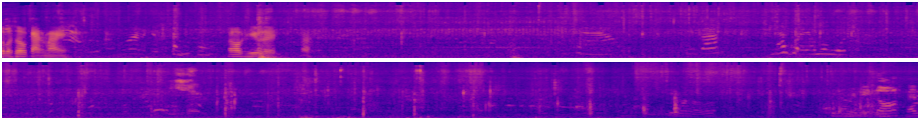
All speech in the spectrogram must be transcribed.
เปิดประสบการณ์ใหม่เอาพิวเลยอะนี่น้องนั่น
